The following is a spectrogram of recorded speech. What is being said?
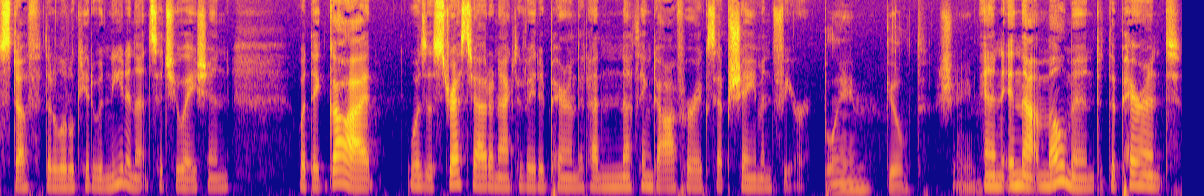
stuff that a little kid would need in that situation, what they got was a stressed out and activated parent that had nothing to offer except shame and fear. Blame, guilt, shame. And in that moment, the parent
